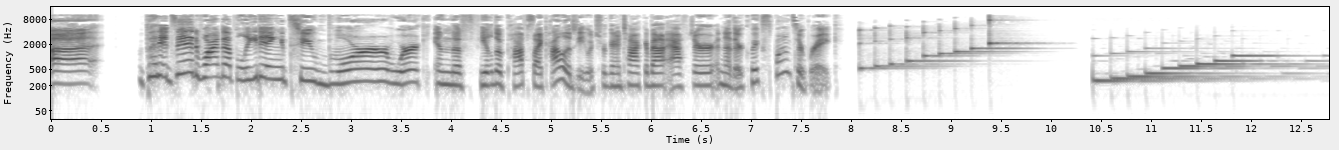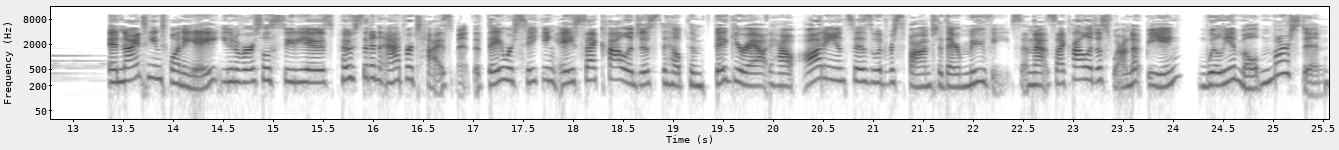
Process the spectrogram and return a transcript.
Uh, but it did wind up leading to more work in the field of pop psychology, which we're going to talk about after another quick sponsor break. In 1928, Universal Studios posted an advertisement that they were seeking a psychologist to help them figure out how audiences would respond to their movies. And that psychologist wound up being William Moulton Marston.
